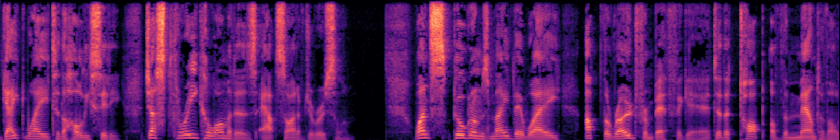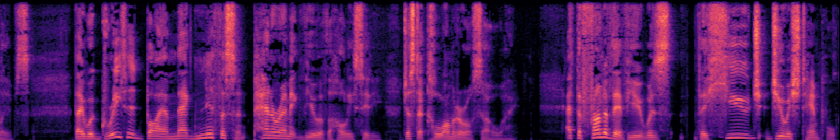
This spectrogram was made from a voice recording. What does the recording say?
gateway to the holy city, just three kilometres outside of Jerusalem. Once pilgrims made their way up the road from Bethphage to the top of the Mount of Olives, they were greeted by a magnificent panoramic view of the holy city, just a kilometre or so away. At the front of their view was the huge Jewish temple,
